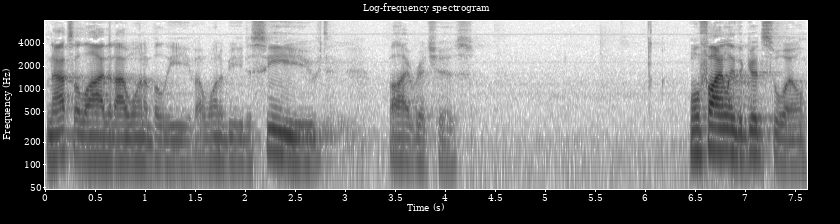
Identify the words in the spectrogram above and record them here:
And that's a lie that I want to believe. I want to be deceived by riches. Well, finally, the good soil.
